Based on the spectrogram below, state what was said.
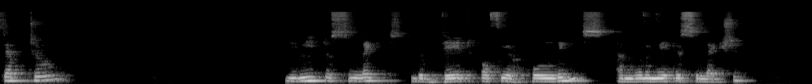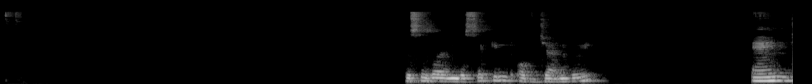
Step two, you need to select the date of your holdings. I'm going to make a selection. This is on the 2nd of January. And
